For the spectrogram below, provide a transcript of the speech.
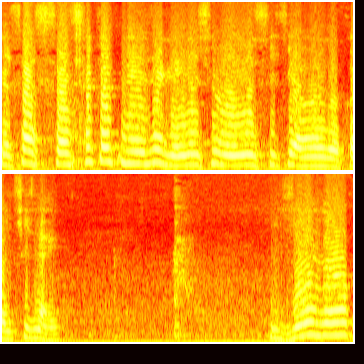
त्याचा संसदेत निर्णय घेण्याची व्यवस्थेची आम्हाला लोकांची नाही. जे लोक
